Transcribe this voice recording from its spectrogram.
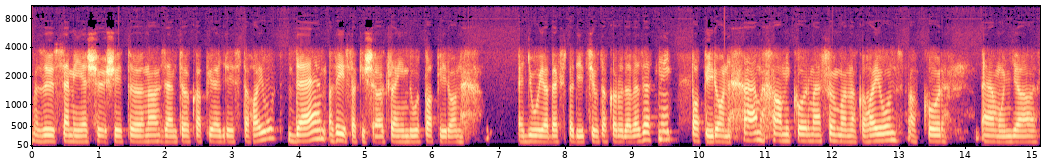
az ő személyes hősétől, Nanzentől kapja egyrészt a hajót, de az északi sarkra indul papíron egy újabb expedíciót akar oda vezetni. Papíron ám, amikor már fönn vannak a hajón, akkor elmondja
